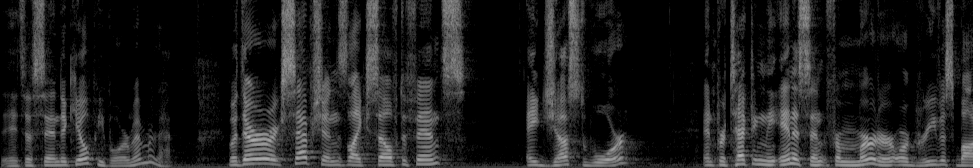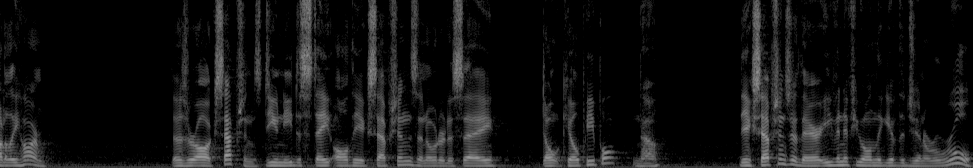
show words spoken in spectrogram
It's a sin to kill people. Remember that. But there are exceptions like self defense, a just war, and protecting the innocent from murder or grievous bodily harm. Those are all exceptions. Do you need to state all the exceptions in order to say Don't kill people? No. The exceptions are there, even if you only give the general rule.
